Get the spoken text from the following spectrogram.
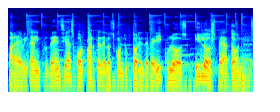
para evitar imprudencias por parte de los conductores de vehículos y los peatones.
